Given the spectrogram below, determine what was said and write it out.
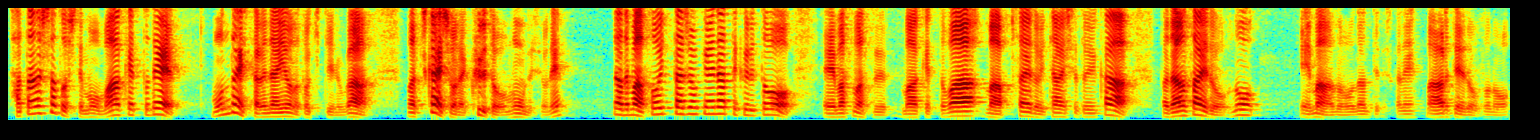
破綻したとしてもマーケットで問題視されないような時っていうのが、まあ、近い将来来ると思うんですよね。なのでまあそういった状況になってくると、えーますますマーケットはまあアップサイドに対してというか、まあ、ダウンサイドの、えーまああのなんていうんですかね、まあ、ある程度その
